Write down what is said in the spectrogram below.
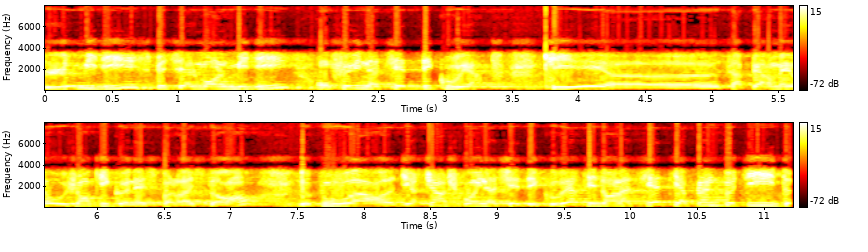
le midi, spécialement le midi, on fait une assiette découverte qui est euh, ça permet aux gens qui connaissent pas le restaurant de pouvoir dire tiens, je prends une assiette découverte et dans l'assiette, il y a plein de petites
